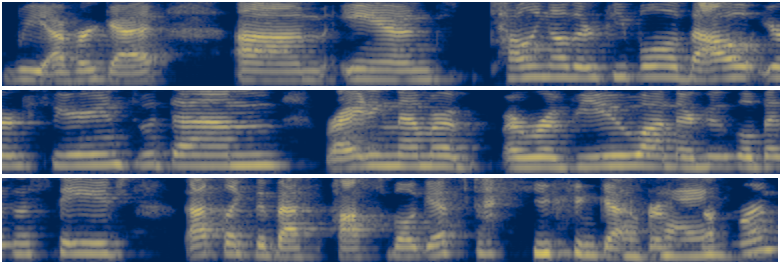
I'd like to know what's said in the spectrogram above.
we ever get. Um, and telling other people about your experience with them, writing them a, a, review on their Google business page, that's like the best possible gift you can get okay. from someone.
